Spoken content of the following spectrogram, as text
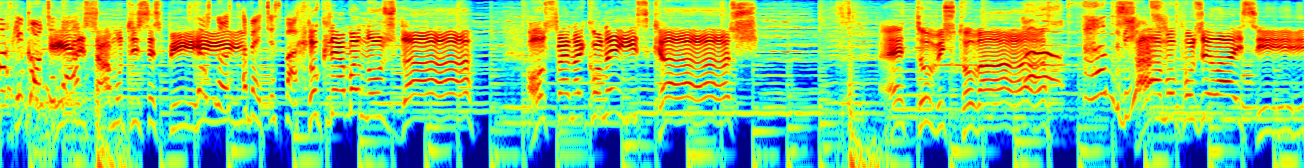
морски кончета. Или само ти се спи? Всъщност, вече спах. Тук няма нужда, освен ако не искаш. Ето виж това. Сандвич? Само пожелай си.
